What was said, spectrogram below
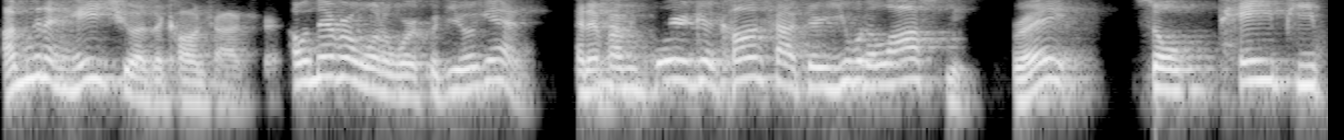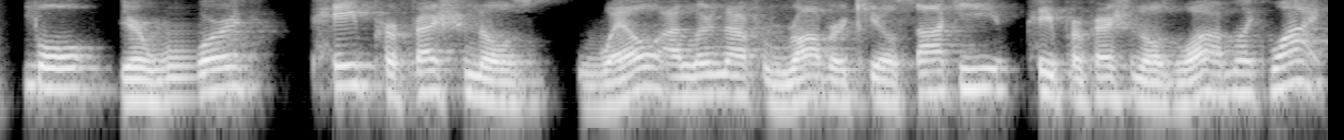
I'm going to hate you as a contractor. I will never want to work with you again. And if. I'm a very good contractor, you would have lost me, right? So pay people their worth, pay professionals well. I learned that from Robert Kiyosaki, pay professionals well. I'm like, why?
